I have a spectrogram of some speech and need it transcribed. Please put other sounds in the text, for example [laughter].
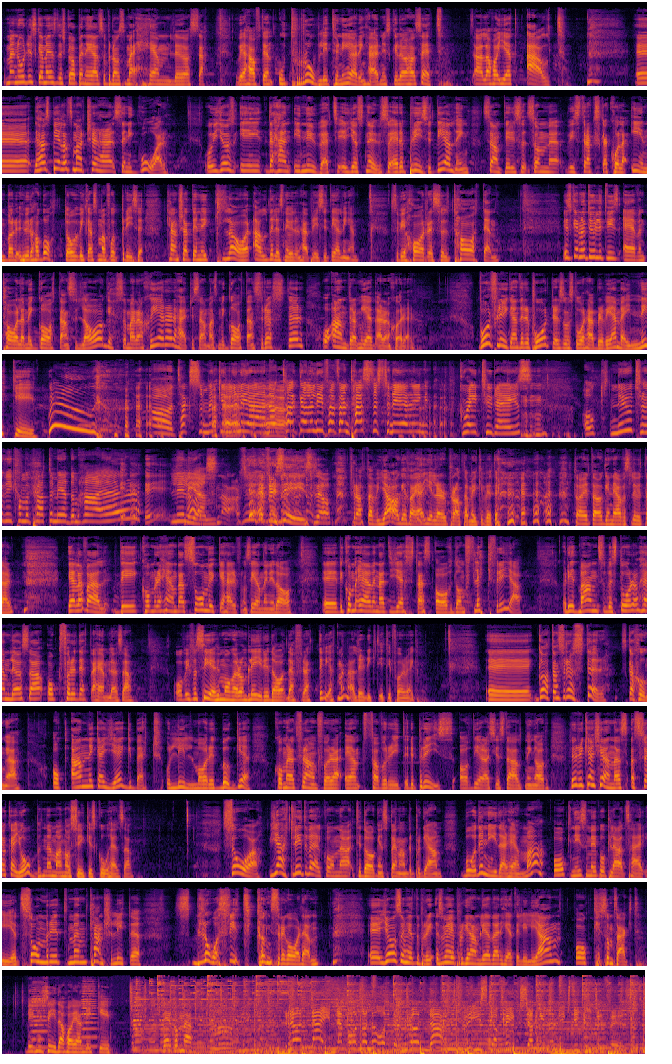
De här nordiska mästerskapen är alltså för de som är hemlösa. Och vi har haft en otrolig turnering här, ni skulle ha sett. Alla har gett allt. Eh, det har spelats matcher här sedan igår. Och just i, det här, i nuet, just nu, så är det prisutdelning samtidigt som eh, vi strax ska kolla in vad, hur det har gått och vilka som har fått priser. Kanske att den är klar alldeles nu, den här prisutdelningen. Så vi har resultaten. Vi ska naturligtvis även tala med Gatans lag som arrangerar det här tillsammans med Gatans röster och andra medarrangörer. Vår flygande reporter som står här bredvid mig, Nicky, Oh, tack så mycket [laughs] Lilian och tack alla ni för en fantastisk turnering. Great two days. Och nu tror jag vi kommer prata med de här... Lilian. Snart, snart. [laughs] Precis, så pratar vi. Jag, jag gillar att prata mycket, vet du. [laughs] Ta ett tag innan jag avslutar. I alla fall, det kommer att hända så mycket härifrån scenen idag. Eh, vi kommer även att gästas av De Fläckfria. Och det är ett band som består av hemlösa och före detta hemlösa. Och vi får se hur många de blir idag, därför att det vet man aldrig riktigt i förväg. Eh, Gatans röster ska sjunga och Annika Jägbert och Lill-Marit Bugge kommer att framföra en favorit i repris av deras gestaltning av hur det kan kännas att söka jobb när man har psykisk ohälsa. Så hjärtligt välkomna till dagens spännande program. Både ni där hemma och ni som är på plats här i ett somrigt men kanske lite blåsigt Kungsträdgården. Eh, jag som, heter, som är programledare heter Lilian och som sagt, vid min sida har jag Nicky. Välkomna! Rulla in en boll och låt den rulla Vi ska fixa till en riktig jubelfest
